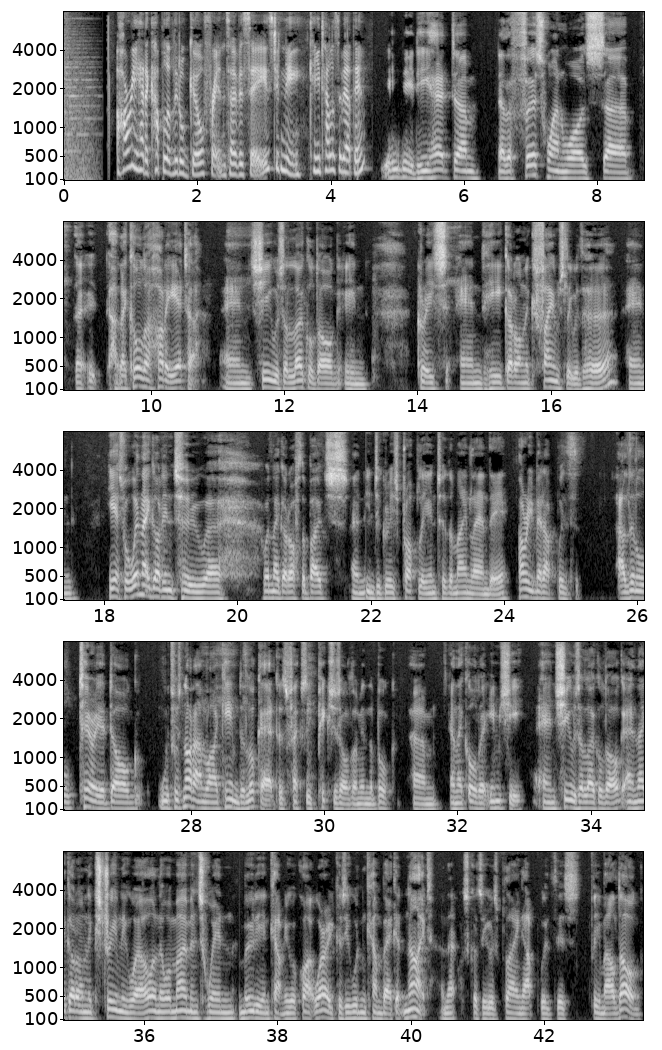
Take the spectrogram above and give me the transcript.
Horrie had a couple of little girlfriends overseas, didn't he? Can you tell us about them? He did. He had. Um, now, the first one was uh, it, they called her Horrietta, and she was a local dog in Greece, and he got on famously with her. And yes, well, when they got into. Uh, when they got off the boats and into Greece properly, into the mainland there, Horrie met up with a little terrier dog which was not unlike him to look at. There's actually pictures of them in the book. Um, and they called her Imshi. And she was a local dog, and they got on extremely well. And there were moments when Moody and company were quite worried because he wouldn't come back at night. And that was because he was playing up with this female dog.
